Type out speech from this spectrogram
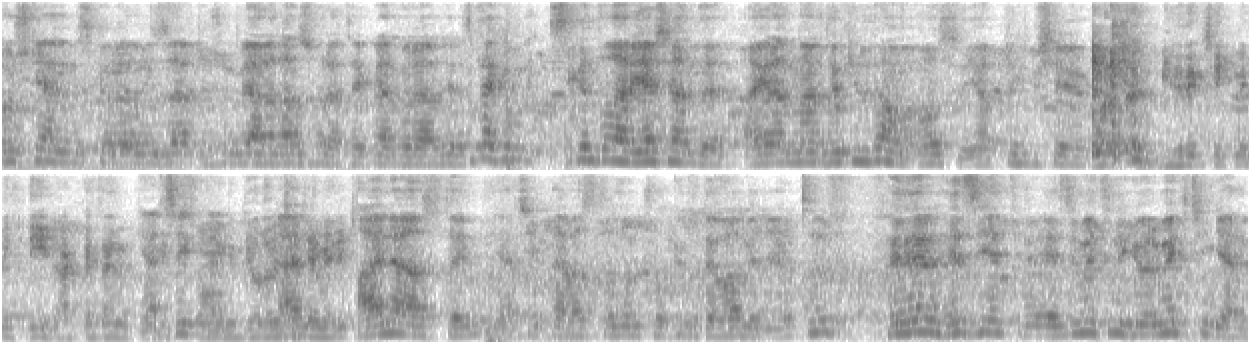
hoş geldiniz kanalımıza. Uzun bir aradan sonra tekrar beraberiz. Bir takım sıkıntılar yaşandı. Ayranlar döküldü ama olsun yapacak bir şey yok. Bu arada bilerek çekmedik değil. Hakikaten Gerçekten. son videoları ben çekemedik. Hala hastayım. Gerçekten hastalığım çok kötü devam ediyor. Sırf Fener'in heziyetini, ezimetini görmek için geldim.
